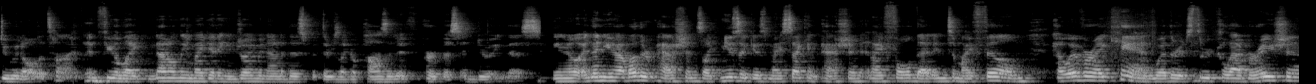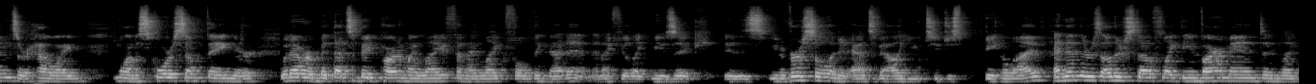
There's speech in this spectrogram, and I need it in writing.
do it all the time and feel like not only am I getting enjoyment out of this but there's like a positive purpose in doing this you know? And then you have other passions like music is my second passion and I fold that into my film however I can whether it's through collaborations or how I want to score something or whatever but that's a big part of my life and I like folding that in and I feel like music is universal and it adds value to just being alive. And then there's other stuff like the environment and like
